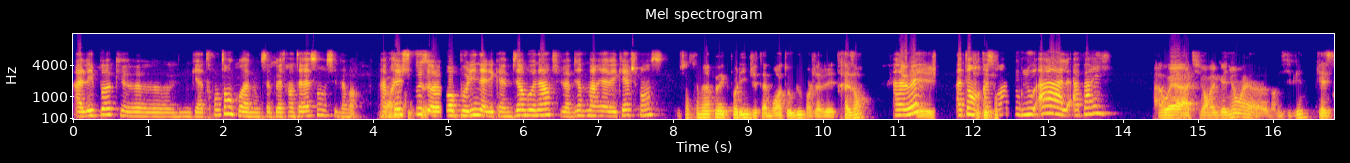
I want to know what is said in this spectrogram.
À l'époque, euh, il y a 30 ans, quoi. Donc ça peut être intéressant aussi de l'avoir. Bah, Après, écoute, je suppose, euh, bon, Pauline, elle est quand même bien bonnarde. Tu vas bien te marier avec elle, je pense. Je me s'entraînais un peu avec Pauline, j'étais à Mouratoglou quand j'avais 13 ans. Ah ouais? Attends, à Bratoglou. Ah, à Paris. Ah ouais, à Tivor-Valgagnon, ouais, euh, dans les Yvelines. Quasi.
